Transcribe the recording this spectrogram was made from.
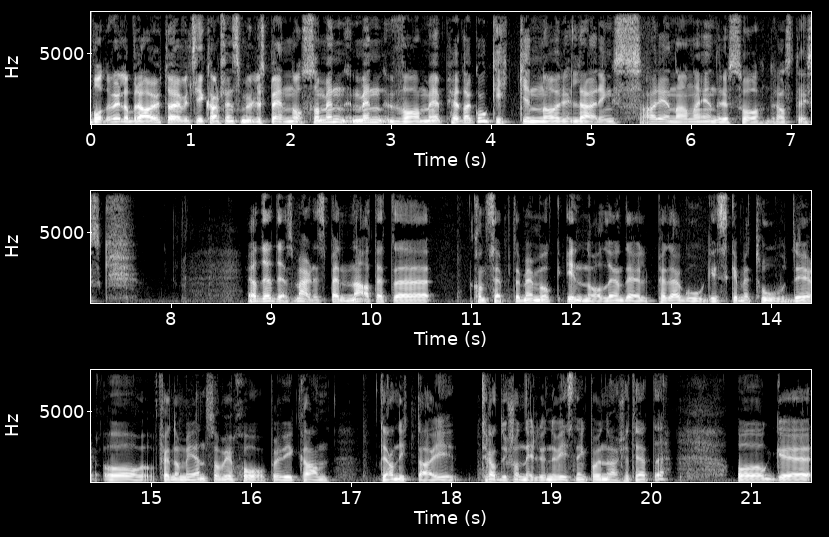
både vel og bra ut, og jeg vil si kanskje en smule spennende også. Men, men hva med pedagogikken når læringsarenaene endres så drastisk? Ja, Det er det som er det spennende. At dette konseptet med MOOC inneholder en del pedagogiske metoder og fenomen som vi håper vi kan dra nytte av i tradisjonell undervisning på universitetet. Og eh,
